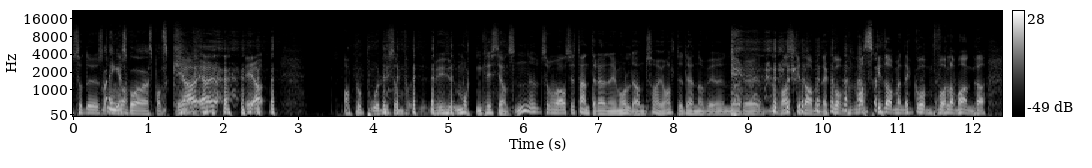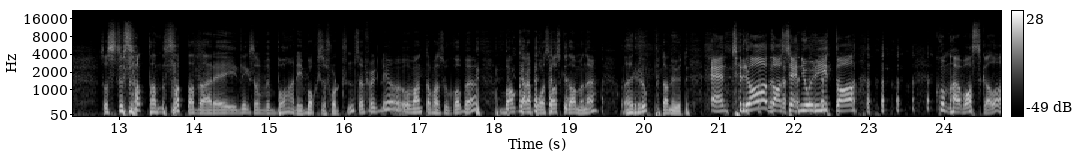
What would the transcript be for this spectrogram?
så det sto Engelsk og spansk. ja, ja, ja. Apropos liksom Morten Kristiansen, som var assistenttrener i Molde, han sa jo alltid det når, vi, når, når vaskedamene kom, vaskedamene kom på La Manga. Så satt, han, satt han der liksom, bare i boksershortsen, selvfølgelig, og, venta på at han skulle komme. Banka på hos vaskedamene, og ropte han ut 'Entrada, senorita!' Kom der og vaska, da.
